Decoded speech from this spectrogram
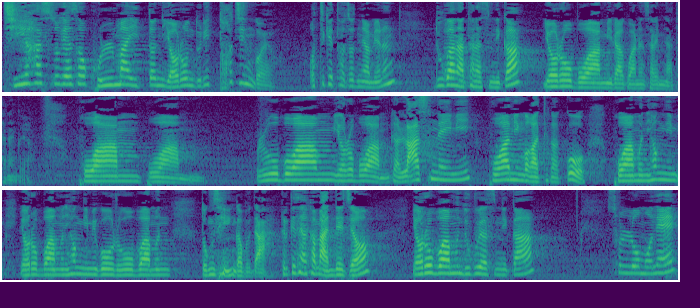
지하 속에서 곪아 있던 여론들이 터진 거예요. 어떻게 터졌냐면은 누가 나타났습니까? 여로보암이라고 하는 사람이 나타난 거예요. 보암, 보암, 르호보암, 여로보암. 그러니까 last name이 보암인 것 같아 갖고 보암은 형님, 여로보암은 형님이고 르호보암은 동생인가 보다. 그렇게 생각하면 안 되죠. 여로보암은 누구였습니까? 솔로몬의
